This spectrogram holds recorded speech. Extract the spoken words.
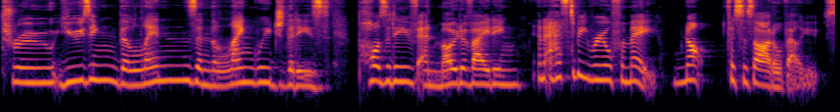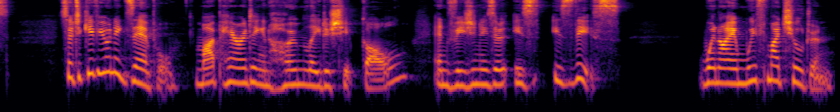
through using the lens and the language that is positive and motivating, and it has to be real for me, not for societal values. So, to give you an example, my parenting and home leadership goal and vision is, is, is this when I am with my children,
